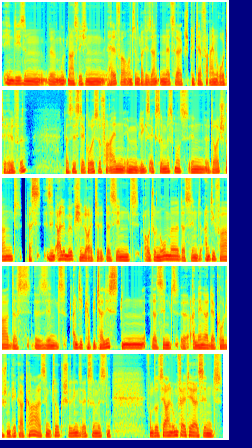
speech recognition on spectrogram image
in diesem äh, mutmaßlichen Helfer- und Sympathisantennetzwerk spielt der Verein Rote Hilfe. Das ist der größte Verein im Linksextremismus in Deutschland. Das sind alle möglichen Leute. Das sind Autonome, das sind Antifa, das sind Antikapitalisten, das sind äh, Anhänger der kurdischen PKK, das sind türkische Linksextremisten. Vom sozialen Umfeld her, es sind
